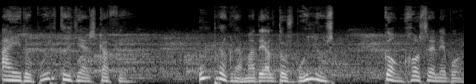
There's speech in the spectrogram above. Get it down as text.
Aeropuerto Jazz. Un programa de altos vuelos con José Nebot.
